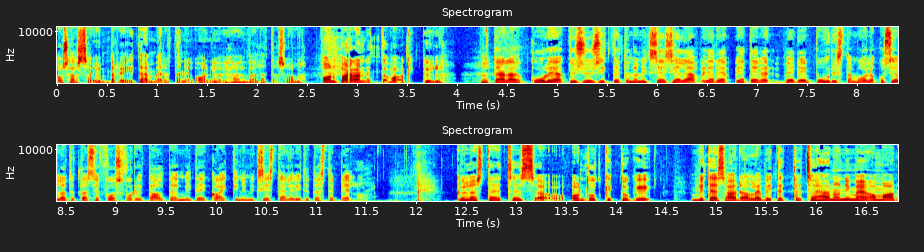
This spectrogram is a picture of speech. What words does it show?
osassa ympäri Itämerta niin on jo ihan hyvällä tasolla. On parannettavaakin kyllä. No täällä kuulija kysyy sitten, että no miksei siellä jäteveden puhdistamoilla, kun siellä otetaan se fosfori talteen miltei kaikki, niin miksei sitä levitetä sitten pellolla? Kyllä sitä itse asiassa on tutkittukin, miten saadaan levitettyä. Että sehän on nimenomaan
